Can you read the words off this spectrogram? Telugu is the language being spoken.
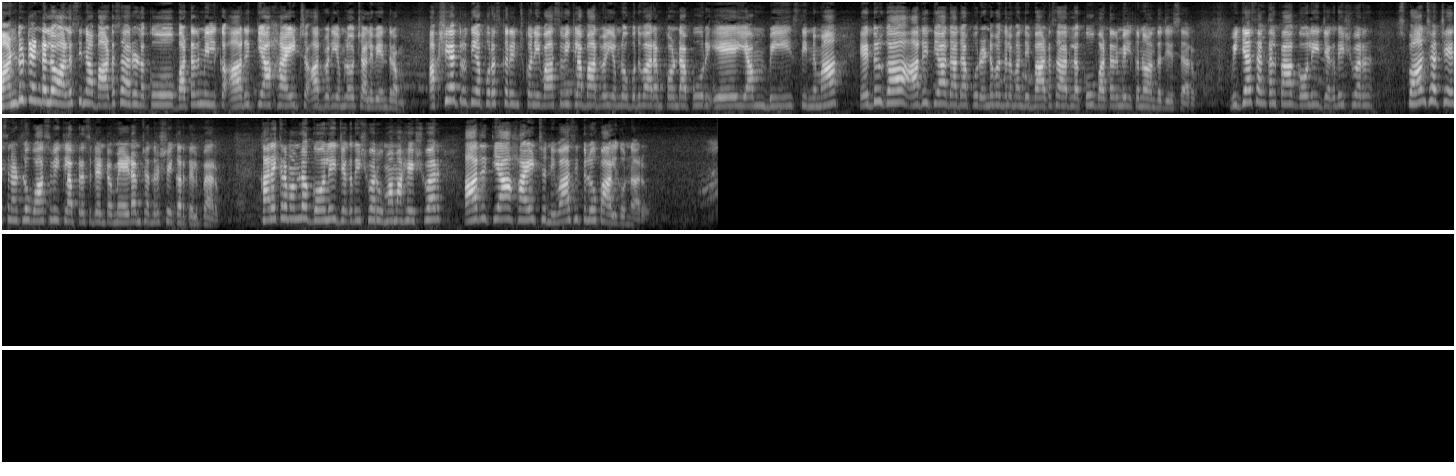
మండుటెండలో అలసిన బాటసారులకు బటర్ మిల్క్ ఆదిత్య హైట్స్ ఆధ్వర్యంలో చలివేంద్రం. అక్షయ తృతీయ పురస్కరించుకొని వాసవి క్లబ్ ఆధ్వర్యంలో బుధవారం కొండాపూర్ ఏఎంబి సినిమా ఎదురుగా ఆదిత్య దాదాపు రెండు వందల మంది బాటసారులకు బటర్ మిల్క్ను అందజేశారు. విద్యా సంకల్ప గోలీ జగదీశ్వర్ స్పాన్సర్ చేసినట్లు Vasavi club president madam Chandrashekhar తెలిపారు. కార్యక్రమంలో గోలీ జగదీశ్వర్ ఉమామహేశ్వర్ ఆదిత్య హైట్స్ నివాసితులు పాల్గొన్నారు.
